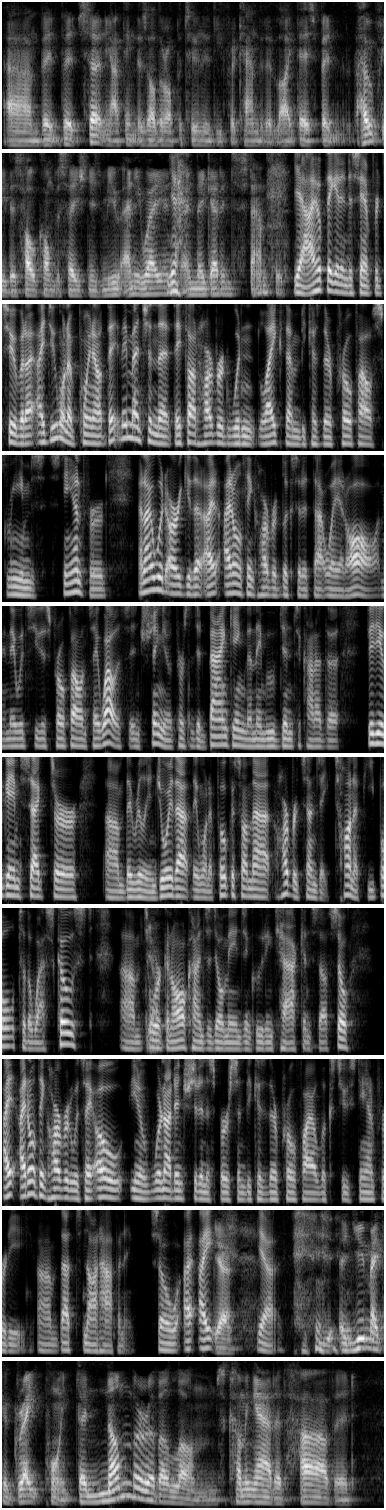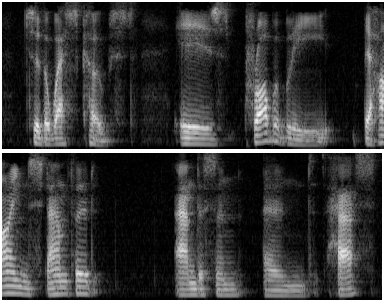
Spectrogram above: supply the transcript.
Um, but but certainly, I think there's other opportunity for a candidate like this. But hopefully, this whole conversation is mute anyway, and, yeah. and they get into Stanford. Yeah, I hope they get into Stanford too. But I, I do want to point out they, they mentioned that they thought Harvard wouldn't like them because their profile screams Stanford. And I would argue that I, I don't think Harvard looks at it that way at all. I mean, they would see this profile and say, wow, this is interesting. You know, the person did banking, then they moved into kind of the video game sector. Um, they really enjoy that. They want to focus on that. Harvard sends a ton of people to the West Coast um, to yeah. work in all kinds of domains, including tech and stuff. So I, I, don't think Harvard would say, oh, you know, we're not interested in this person because their profile looks too Stanfordy. Um, that's not happening. So I, I yeah, yeah. and you make a great point. The number of alums coming out of Harvard to the West Coast is probably behind Stanford, Anderson, and Haas.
